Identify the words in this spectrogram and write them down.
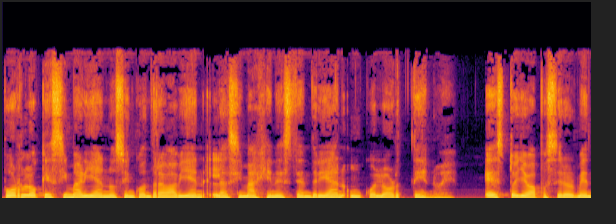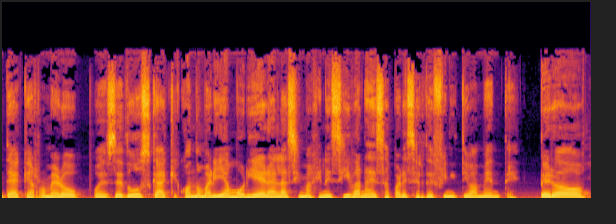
por lo que si María no se encontraba bien, las imágenes tendrían un color tenue. Esto lleva posteriormente a que Romero pues deduzca que cuando María muriera las imágenes iban a desaparecer definitivamente. Pero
